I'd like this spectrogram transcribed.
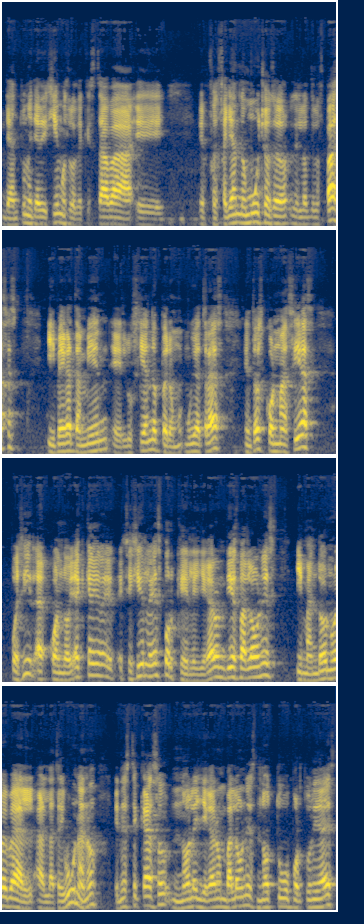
De Antuna ya dijimos lo de que estaba eh, eh, pues fallando muchos de, los, de los pases y Vega también eh, luciendo pero muy atrás. Entonces con Macías pues sí, cuando hay que exigirle es porque le llegaron 10 balones y mandó 9 a la tribuna, ¿no? En este caso no le llegaron balones, no tuvo oportunidades,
